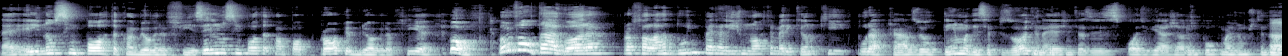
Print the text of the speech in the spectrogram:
né? Ele não se importa com a biografia. Se ele não se importa com a própria biografia. Bom, vamos voltar agora para falar do imperialismo norte-americano, que por acaso é o tema desse episódio, né? A gente às vezes pode viajar um pouco, mas vamos tentar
